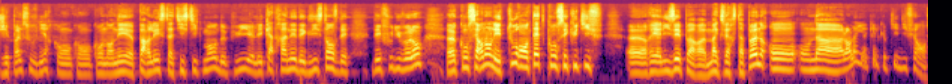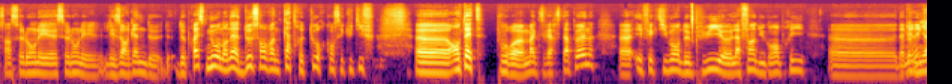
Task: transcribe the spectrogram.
j'ai pas le souvenir qu'on en ait parlé statistiquement depuis les quatre années d'existence des, Fous du Volant. Euh, concernant les tours en tête consécutifs euh, réalisés par euh, Max Verstappen, on, a. Alors là, il y a quelques petites différences hein, selon, les, selon les, organes de, presse. Nous, on en est à 224 tours consécutifs en tête pour Max Verstappen. effectivement, depuis la fin du Grand Prix euh, d'Amérique,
